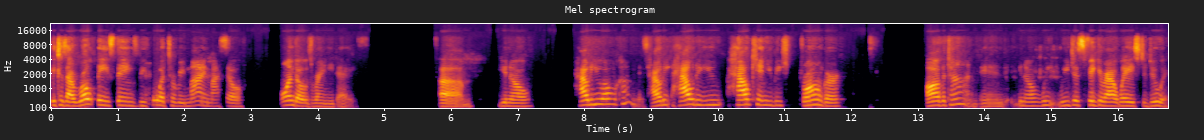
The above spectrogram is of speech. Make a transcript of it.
because I wrote these things before to remind myself on those rainy days. Um, you know, how do you overcome this? How do how do you how can you be stronger all the time? And you know, we we just figure out ways to do it.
